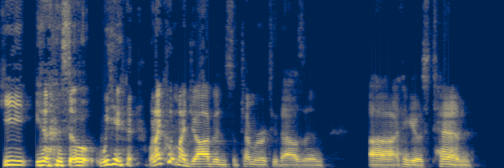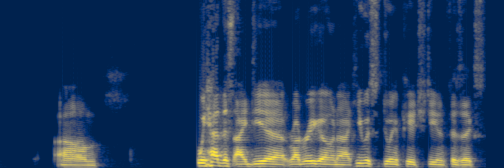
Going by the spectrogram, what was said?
he, you know, so we, when I quit my job in September of 2000, uh, I think it was 10, um, we had this idea, Rodrigo and I, he was doing a PhD in physics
